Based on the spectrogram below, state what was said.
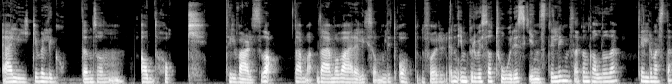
jeg liker veldig godt en sånn adhoc-tilværelse, da. Der, jeg må være liksom litt åpen for en improvisatorisk innstilling, hvis jeg kan kalle det det, til det meste.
